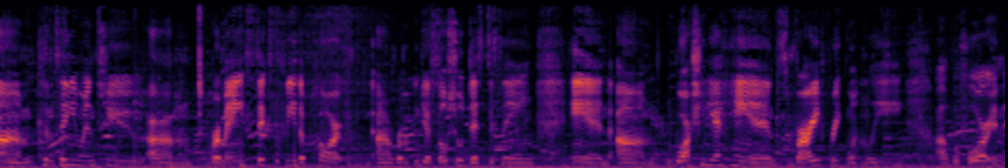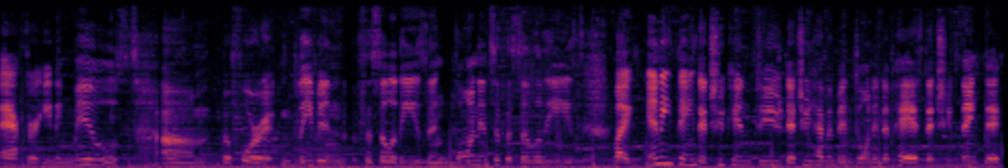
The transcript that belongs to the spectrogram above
Um, continuing to um, remain six feet apart, uh, your social distancing, and um, washing your hands very frequently uh, before and after eating meals, um, before leaving facilities and going into facilities. Like anything that you can do that you haven't been doing in the past that you think that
